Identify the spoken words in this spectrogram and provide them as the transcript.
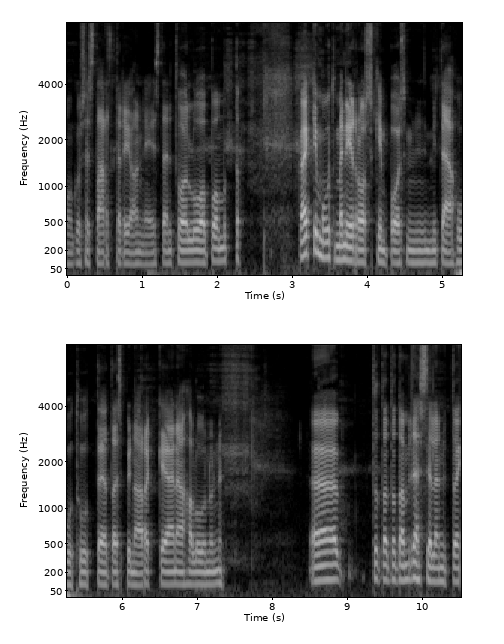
onko se starteri on, niin ei sitä nyt voi luopua, mutta kaikki muut meni roskin pois, mitä huut-huutteja tai spinarekkeja enää halunnut. Niin. Öö, tota, tota, mitä siellä nyt on,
